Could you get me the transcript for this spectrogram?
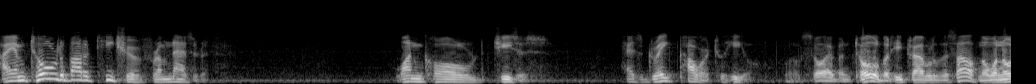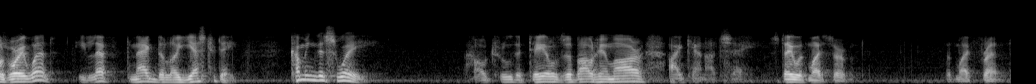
I am told about a teacher from Nazareth, one called Jesus, has great power to heal. Well, so I've been told, but he traveled to the south. No one knows where he went. He left Magdala yesterday, coming this way. How true the tales about him are, I cannot say. Stay with my servant, with my friend.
